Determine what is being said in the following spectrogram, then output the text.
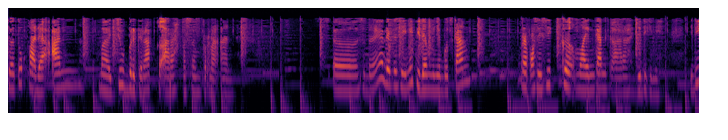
suatu keadaan maju bergerak ke arah kesempurnaan Eh, sebenarnya definisi ini tidak menyebutkan preposisi ke melainkan ke arah. Jadi gini. Jadi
